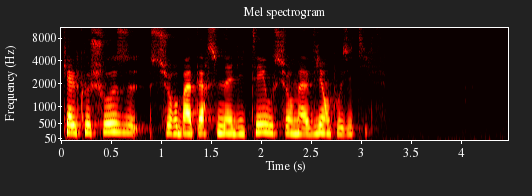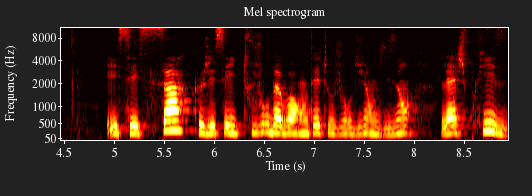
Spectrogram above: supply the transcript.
quelque chose sur ma personnalité ou sur ma vie en positif. Et c'est ça que j'essaye toujours d'avoir en tête aujourd'hui en me disant lâche prise,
